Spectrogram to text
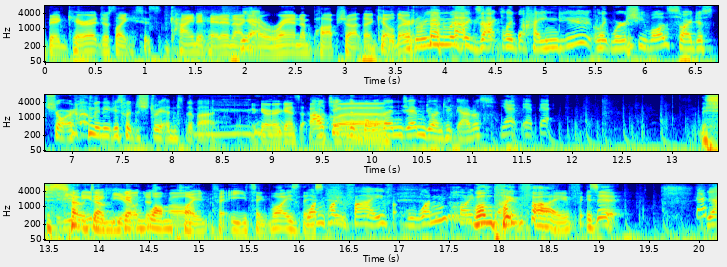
big carrot, just like kind of hidden. And I got a random pop shot that killed her. Green was exactly behind you, like where she was, so I just shot him and he just went straight into the back. Go against I'll take the bow then, Jim. Do you want to take the arrows? Yep, yep, yep. This is If you so need dumb. You get one fall. point for eating. What is this? 1.5. 1.5. 1.5. Is it? That's Yeah.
